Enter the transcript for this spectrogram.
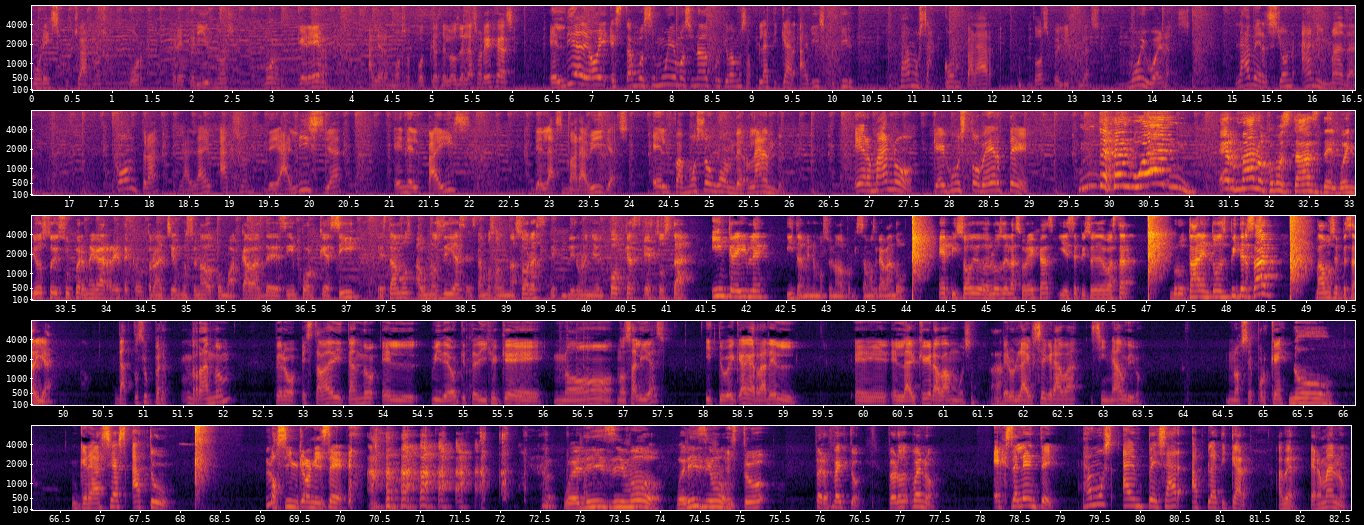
por escucharnos, por preferirnos, por querer al hermoso podcast de los de las orejas. El día de hoy estamos muy emocionados porque vamos a platicar, a discutir, vamos a comparar dos películas muy buenas. La versión animada contra la live action de Alicia en el país de las maravillas, el famoso Wonderland. Hermano, qué gusto verte. ¡Del buen! Hermano, ¿cómo estás? Del buen, yo estoy súper mega rete, emocionado como acabas de decir, porque sí, estamos a unos días, estamos a unas horas de cumplir un año del podcast. Esto está increíble y también emocionado porque estamos grabando episodio de Los de las Orejas y ese episodio va a estar brutal. Entonces, Peter San, vamos a empezar ya. Dato súper random, pero estaba editando el video que te dije que no, no salías y tuve que agarrar el, eh, el live que grabamos, pero live se graba sin audio. No sé por qué. No. Gracias a tú. Lo sincronicé. buenísimo, buenísimo. Estuvo perfecto. Pero bueno, excelente. Vamos a empezar a platicar. A ver, hermano,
